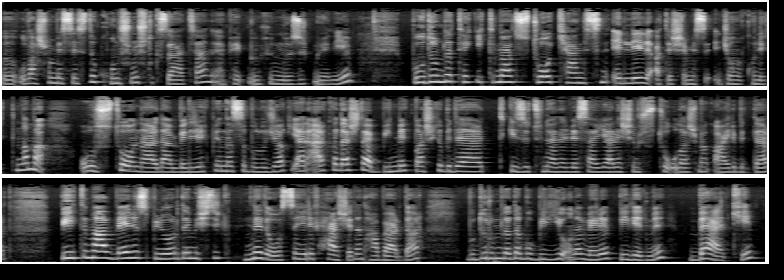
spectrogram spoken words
e, ulaşma meselesinde konuşmuştuk zaten. Yani pek mümkün gözükmüyor diye. Bu durumda tek ihtimal Sto kendisinin elleriyle ateşlemesi John Connington ama o Sto nereden bilecek ve nasıl bulacak? Yani arkadaşlar bilmek başka bir dert. Gizli tüneller vesaire yerleştirmiş Sto ulaşmak ayrı bir dert. Bir ihtimal Varys biliyor demiştik. Ne de olsa herif her şeyden haberdar. Bu durumda da bu bilgiyi ona verebilir mi? Belki.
